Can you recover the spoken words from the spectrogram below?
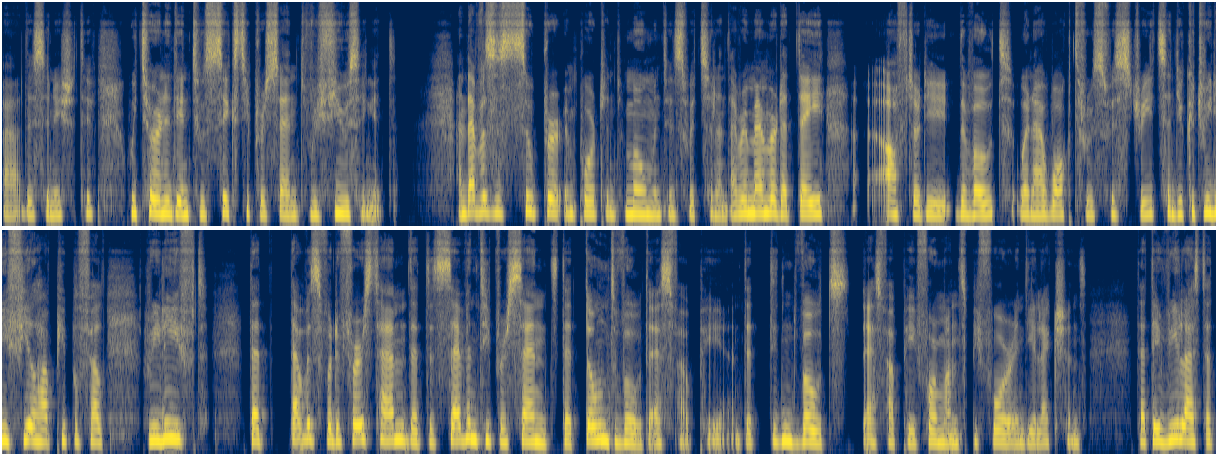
uh, this initiative, we turned it into 60% refusing it. And that was a super important moment in Switzerland. I remember that day uh, after the, the vote when I walked through Swiss streets and you could really feel how people felt relieved that that was for the first time that the 70% that don't vote SVP and that didn't vote SVP four months before in the elections, that they realized that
